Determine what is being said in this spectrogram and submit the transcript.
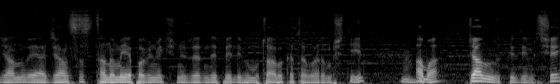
canlı veya cansız tanımı yapabilmek için üzerinde belli bir mutabakata varılmış değil. Hı hı. Ama canlılık dediğimiz şey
